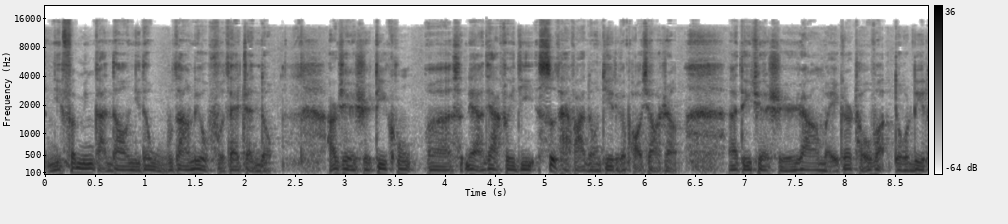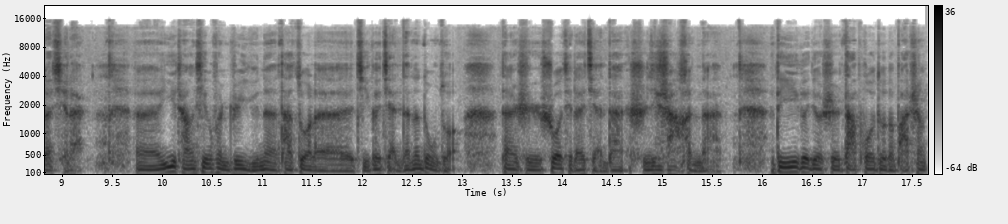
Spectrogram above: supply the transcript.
你分明感到你的五脏六腑在震动，而且是低空呃两架飞机四台发动机这个咆哮声，呃，的确是让每根头发都立了起来。呃，异常兴奋之余呢。他做了几个简单的动作，但是说起来简单，实际上很难。第一个就是大坡度的爬升，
